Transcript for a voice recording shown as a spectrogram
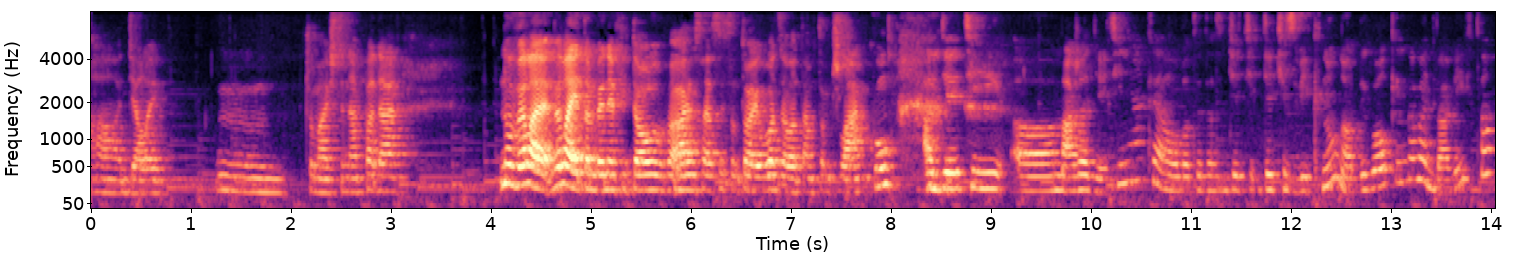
A ďalej, mm, čo ma ešte napadá, No veľa, veľa je tam benefitov a ja asi som to aj uvádzala tam v tom článku. A deti, uh, máš aj deti nejaké? Alebo teda deti, deti zvyknú Nordic walkingovať? Baví ich to?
